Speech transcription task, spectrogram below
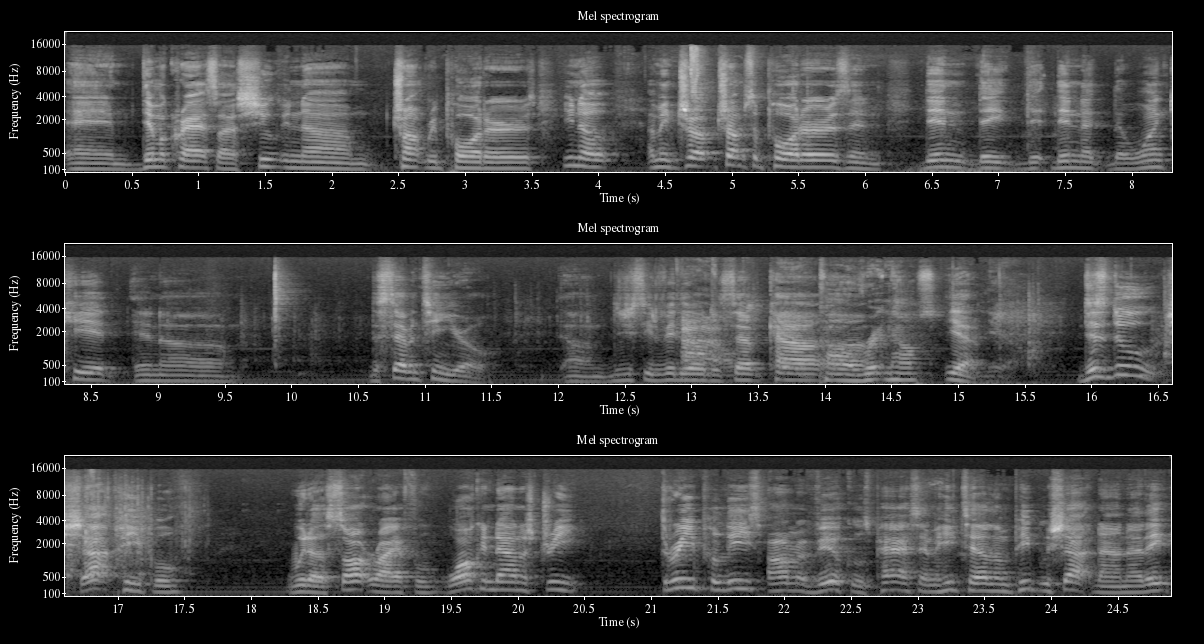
and Democrats are shooting um, Trump reporters. You know, I mean Trump Trump supporters, and then they then the, the one kid in uh, the seventeen year old. Um, did you see the video of the Kyle. seven, Kyle? Kyle uh, Rittenhouse. yeah. This dude shot people with an assault rifle walking down the street. Three police armored vehicles pass him, and he tell them people shot down there. They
